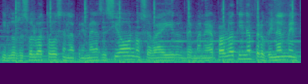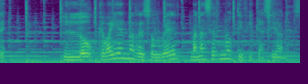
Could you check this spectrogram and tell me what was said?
si lo resuelva todos en la primera sesión o se va a ir de manera paulatina, pero finalmente lo que vayan a resolver van a ser notificaciones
